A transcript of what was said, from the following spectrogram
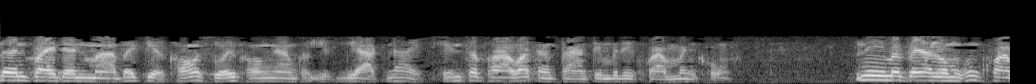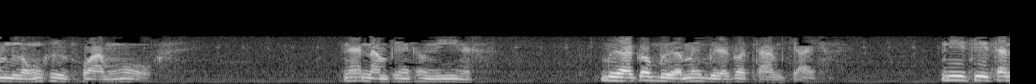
เดินไปเดินมาไปเจอของสวยของงามเขาอีกอยากได้ เห็นสภาวะต่างๆ เต็มไปด้วยความมั่นคง นี่มันเป็นอารมณ์ของความหลงคือความโง่ แนะนำเพียงเท่านี้นะเบื่อก็เบื่อไม่เบื่อก็ตามใจ นี่ที่ท่าน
